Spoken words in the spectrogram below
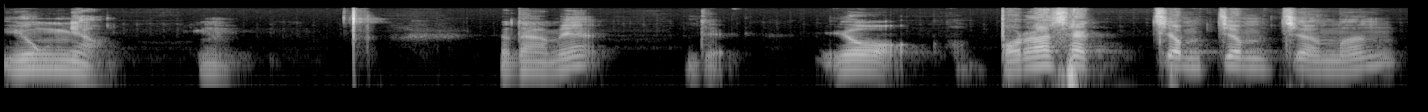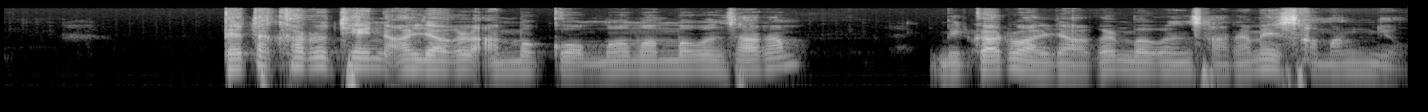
6년. 음. 그 다음에 이제 요 보라색 점점점은 베타카로테인 알약을 안 먹고 뭐만 먹은 사람? 밀가루 알약을 먹은 사람의 사망률.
